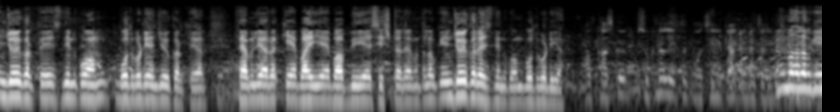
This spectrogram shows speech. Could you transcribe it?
एंजॉय करते हैं। इस दिन को हम बहुत बढ़िया एंजॉय करते हैं यार। फैमिली आ रखी है भाई है भाभी है सिस्टर है मतलब कि एंजॉय करें इस दिन को हम बहुत बढ़िया। आप खासकर सुखना लेक तक पहुँचे हैं क्या कहना नहीं मतलब कि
